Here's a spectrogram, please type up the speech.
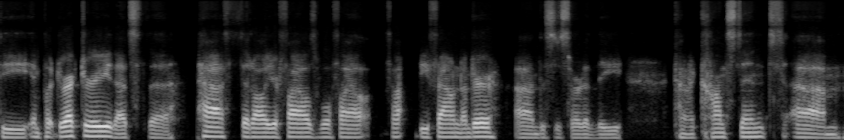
the input directory. That's the path that all your files will file be found under. Uh, this is sort of the kind of constant um,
